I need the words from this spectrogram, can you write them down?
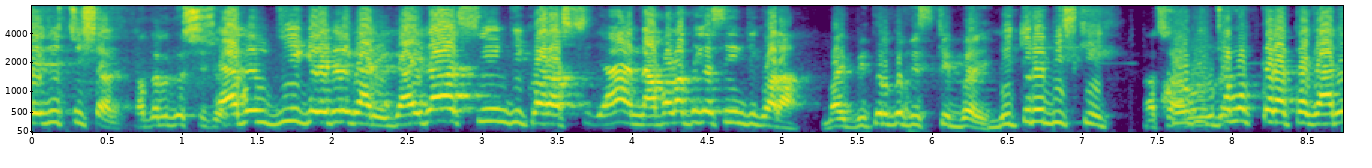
রেজিস্ট্রেশন তাদের দেশ শেষ। এবং জি গ্রেডের গাড়ি। গাড়িটা সিএনজি করা হ্যাঁ নাবাড়া থেকে সিএনজি করা। ভাই ভিতরে তো বিস্কিট ভাই। ভিতরে বিস্কিট। খুবই চমৎকার একটা গাড়ি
